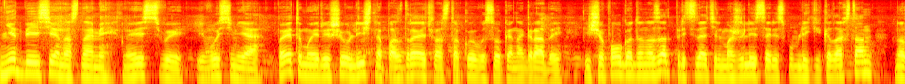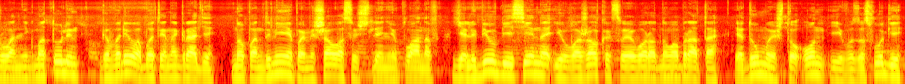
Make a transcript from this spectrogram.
Нет Бейсена с нами, но есть вы, его семья. Поэтому я решил лично поздравить вас с такой высокой наградой. Еще полгода назад председатель Мажилиса Республики Казахстан Нурлан Нигматулин говорил об этой награде, но пандемия помешала осуществлению планов. Я любил Бейсена и уважал как своего родного брата. Я думаю, что он и его заслуги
